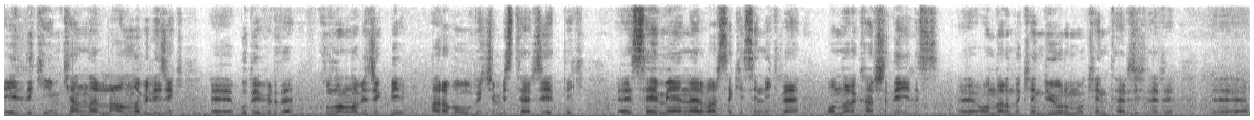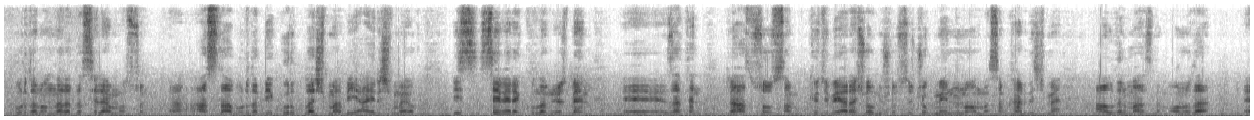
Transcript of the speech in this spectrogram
Eldeki imkanlarla alınabilecek e, bu devirde kullanılabilecek bir araba olduğu için biz tercih ettik. E, sevmeyenler varsa kesinlikle onlara karşı değiliz. E, onların da kendi yorumu, kendi tercihleri. E, buradan onlara da selam olsun. E, Asla burada bir gruplaşma, bir ayrışma yok. Biz severek kullanıyoruz. Ben e, zaten rahatsız olsam, kötü bir araç olmuş olsa, çok memnun olmasam kardeşime aldırmazdım. Onu da e,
